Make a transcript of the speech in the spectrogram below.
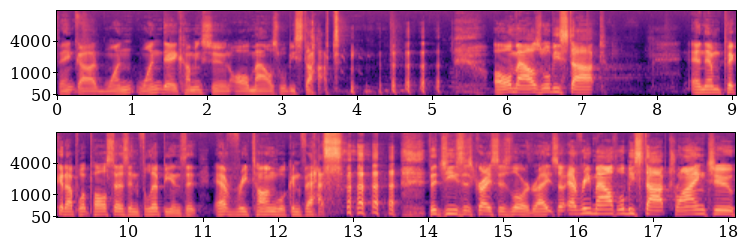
Thank God, one, one day coming soon, all mouths will be stopped. all mouths will be stopped. and then pick it up what Paul says in Philippians that every tongue will confess that Jesus Christ is Lord, right? So every mouth will be stopped trying to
